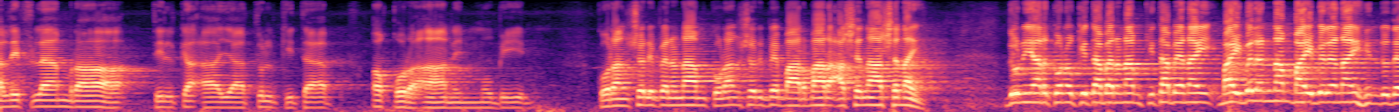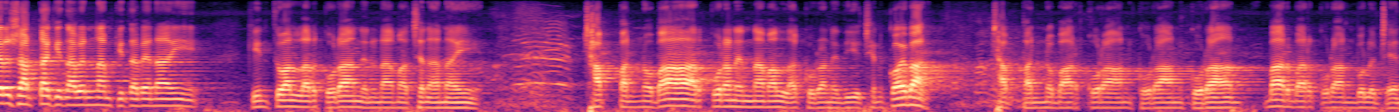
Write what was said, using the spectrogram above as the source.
আলিফলাম রা, তিলকা আয়াতুল কিতাব। অকোরআন মুবিন। কোরআন শরীফের নাম, কোরআন শরীফে বারবার আসে না, আসে নাই। দুনিয়ার কোন কিতাবের নাম কিতাবে নাই, বাইবেলের নাম বাইবেলে নাই, হিন্দুদের সাতটা কিতাবের নাম কিতাবে নাই। কিন্তু আল্লাহর কোরআনের নাম আছে না নাই। ছাপ্পান্ন বার কোরআনের নাম আল্লাহ কোরআনে দিয়েছেন। কয়বার? ছাপ্পান্ন বার কোরআন কোরআন কোরআন, বারবার কোরআন বলেছেন।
